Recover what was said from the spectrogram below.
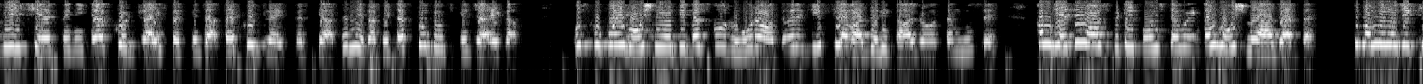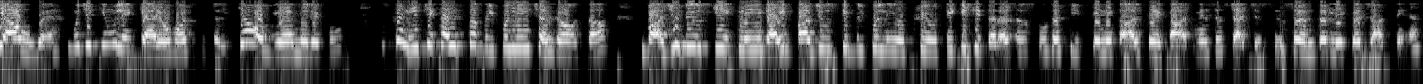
व्हील चेयर पे नहीं गया, खुद ड्राइव करके जाता है, खुद ड्राइव करके आता है। मेरा बेटा खुद उठ के जाएगा। उसको कोई होश नहीं होती, बस वो रो रहा होता है, और अजीब सी आवाज़ें निकाल रहा होता है मुँह से। हम जैसे ही हॉस्पिटल पहुँचते हैं, वो एकदम होश में आ जाता है कि, मम्मी, मुझे क्या हुआ है? मुझे क्यों लेके आए हो हॉस्पिटल क्या हो गया है मेरे को? उसका नीचे का हिस्सा बिल्कुल नहीं चल रहा होता। बाजू भी उसकी एक नहीं राइट बाजू उसकी बिल्कुल नहीं उठ रही होती। किसी तरह से उसको घसीट के निकालते हैं कार में से स्टैचू से, उसे अंदर लेकर जाते हैं।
